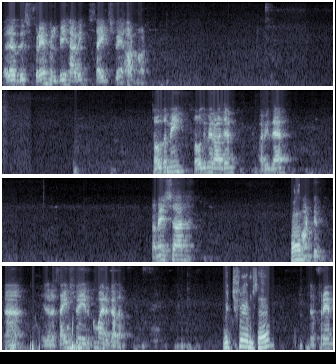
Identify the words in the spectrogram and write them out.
whether this frame will be having side sway or not. Saudami, Saudami Rajan, are you there? To, uh, இதுல side sway இருக்குமா இருக்காதா? Which frame, sir? The frame,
